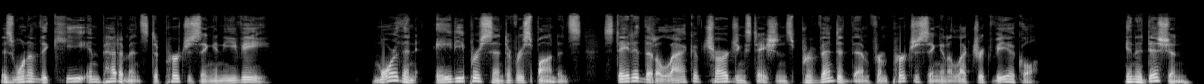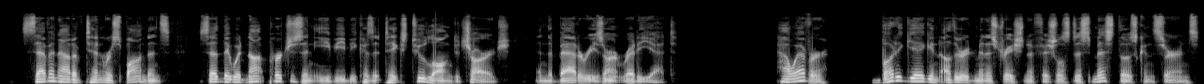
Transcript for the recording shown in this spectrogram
is one of the key impediments to purchasing an EV. More than 80% of respondents stated that a lack of charging stations prevented them from purchasing an electric vehicle. In addition, 7 out of 10 respondents said they would not purchase an EV because it takes too long to charge and the batteries aren't ready yet. However, Buttigieg and other administration officials dismissed those concerns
